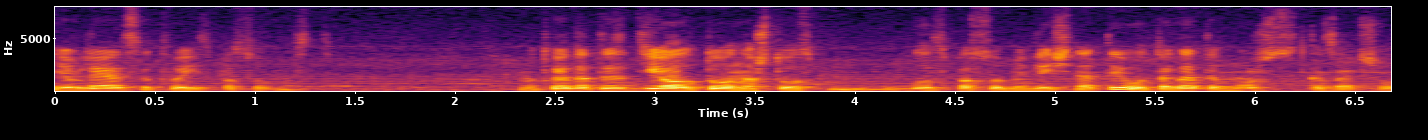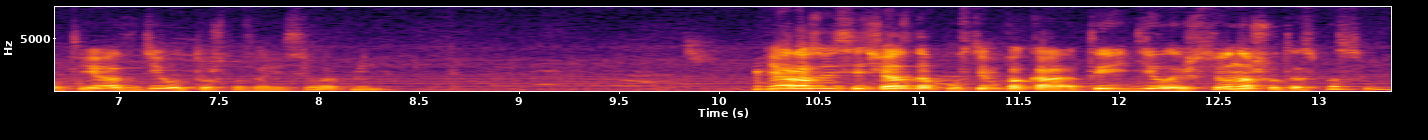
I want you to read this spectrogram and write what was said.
являются твои способности. Вот когда ты сделал то, на что был способен лично ты, вот тогда ты можешь сказать, что вот я сделал то, что зависело от меня. А разве сейчас, допустим, пока ты делаешь все, на что ты способен,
